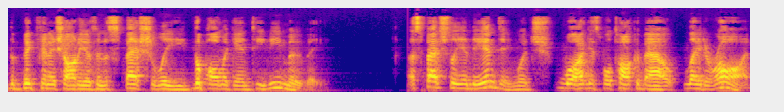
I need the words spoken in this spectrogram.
the Big Finish audios, and especially the Paul McGann TV movie, especially in the ending, which well, I guess we'll talk about later on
